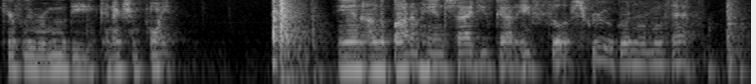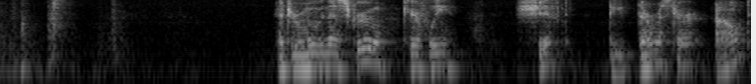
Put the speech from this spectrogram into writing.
Carefully remove the connection point. And on the bottom hand side, you've got a Phillips screw. Go ahead and remove that. After removing that screw, carefully shift the thermistor out.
